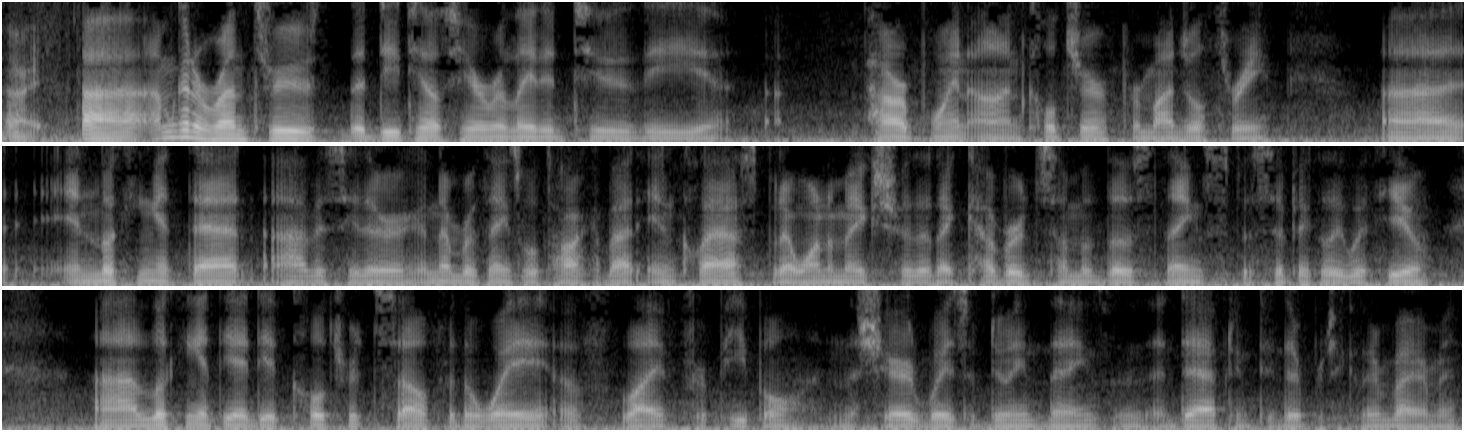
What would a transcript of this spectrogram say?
All right. Uh, I'm going to run through the details here related to the PowerPoint on culture for Module 3. Uh, in looking at that, obviously there are a number of things we'll talk about in class, but I want to make sure that I covered some of those things specifically with you. Uh, looking at the idea of culture itself or the way of life for people and the shared ways of doing things and adapting to their particular environment,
